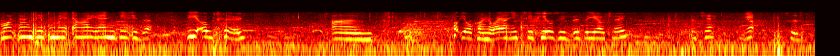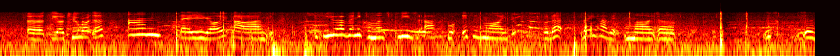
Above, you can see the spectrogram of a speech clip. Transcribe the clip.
my engine my, my engine is a CO2 and put your kind of way. I need to see if yours is the CO2. Okay. Yep. So, uh, DO2 right there. And there you go. And if, if you have any comments, please ask. But this is my. Well, that they have it. My. Uh, this uh,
